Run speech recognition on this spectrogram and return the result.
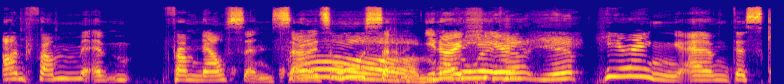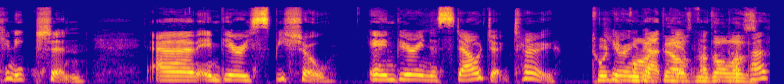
I'm from um, from Nelson, so it's Oh, awesome. You know, hearing yep. hearing um, this connection, um, and very special and very nostalgic too. Hearing Twenty-five about that thousand dollars.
